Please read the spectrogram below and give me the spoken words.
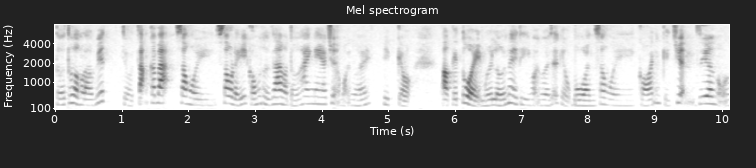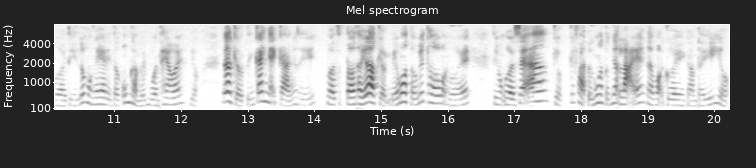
tớ thường là viết kiểu tặng các bạn xong rồi sau đấy có một thời gian mà tớ hay nghe chuyện của mọi người ấy thì kiểu ở cái tuổi mới lớn này thì mọi người sẽ kiểu buồn xong rồi có những cái chuyện riêng của mọi người thì lúc mà nghe thì tớ cũng cảm thấy buồn theo ấy kiểu rất là kiểu tính cách nhạy cảm như thế. Và tớ thấy là kiểu nếu mà tớ viết thơ mọi người ấy thì mọi người sẽ kiểu cái phản ứng mà tớ nhận lại ấy là mọi người cảm thấy kiểu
